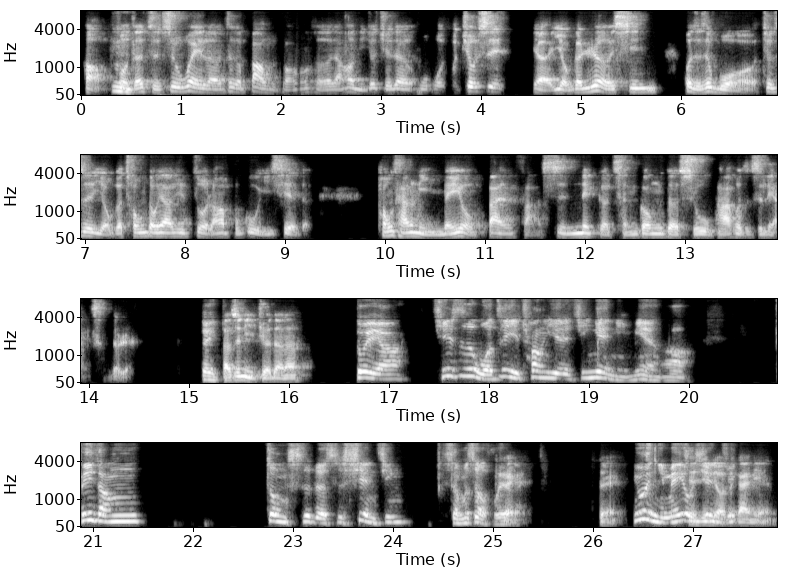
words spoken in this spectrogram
好，否则只是为了这个报复缝合，然后你就觉得我我我就是呃有个热心。或者是我就是有个冲动要去做，然后不顾一切的，通常你没有办法是那个成功的十五趴或者是两成的人。对，老师你觉得呢？对呀，其实我自己创业经验里面啊，非常重视的是现金什么时候回来。对，因为你没有现金流的概念，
